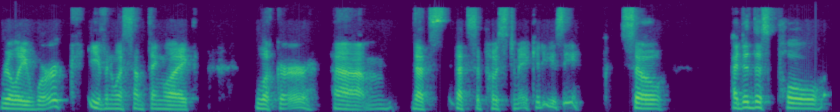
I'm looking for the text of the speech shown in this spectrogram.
really work, even with something like Looker um, that's that's supposed to make it easy. So I did this poll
